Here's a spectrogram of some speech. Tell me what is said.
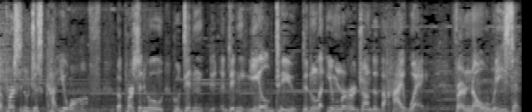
the person who just cut you off, the person who who didn't didn't yield to you, didn't let you merge onto the highway for no reason.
